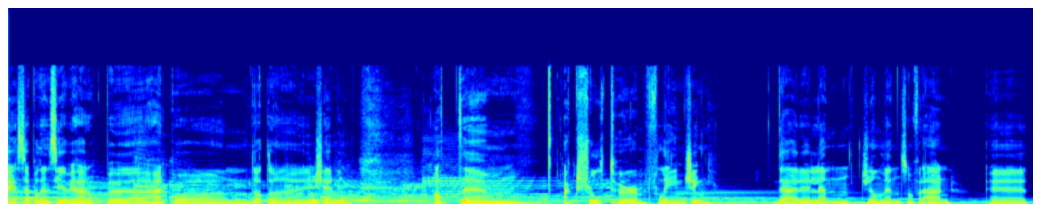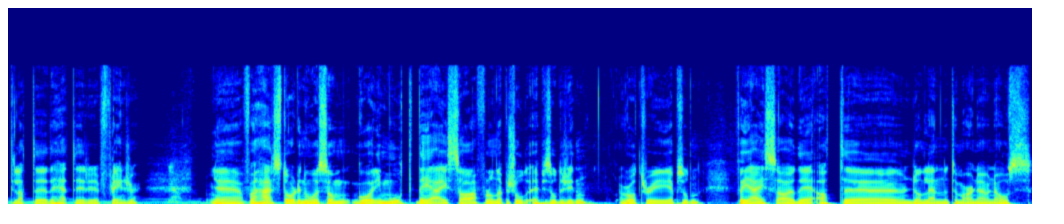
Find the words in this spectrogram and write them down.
leser jeg på den sida vi har oppe her på dataskjermen min, at um, actual term flanging Det er Lennon, John Lennon som får æren eh, til at eh, det heter flanger. Eh, For her står det noe som går imot det jeg sa for noen episode, episoder siden. Rotary-episoden. For jeg sa jo det at eh, John Lennon 'Tomorrow Never Knows'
